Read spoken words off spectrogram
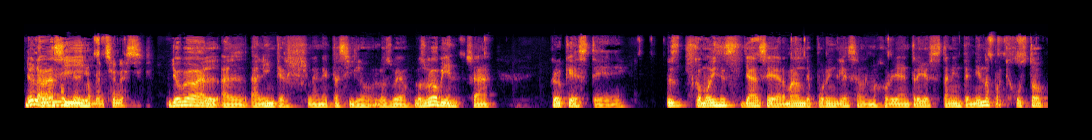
Yo la verdad sí. Yo veo al, al, Inter, la neta, sí lo, los veo. Los veo bien. O sea, creo que este. Pues como dices, ya se armaron de puro inglés, a lo mejor ya entre ellos están entendiendo, porque justo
